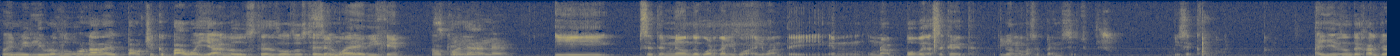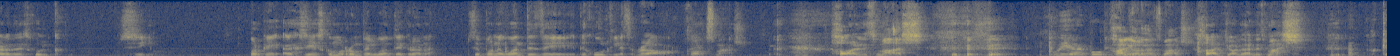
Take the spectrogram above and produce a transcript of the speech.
Oye, en mis libros no hubo nada de Pau Chicabawa y ya en los de ustedes, dos de ustedes. Se muere, dije. Ok, Spoiler ya. alert. Y se termina donde guarda el, gua- el guante y en una bóveda secreta. Y luego nomás se prende y se calma. Ahí es donde Hal Jordan es Hulk. Sí. Porque así es como rompe el guante de Crona. se pone guantes de, de Hulk y le hace "Blah, Hulk Smash. Hall Smash. We are both Hal. Jordan Smash. Hall Jordan Smash. ok.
